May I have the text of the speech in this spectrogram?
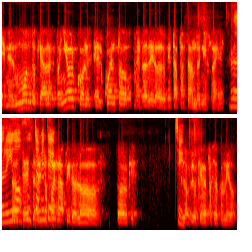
en el mundo que habla español con el cuento verdadero de lo que está pasando en Israel. Rodrigo, justamente... fue rápido lo, todo lo que, lo, que me pasó conmigo.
